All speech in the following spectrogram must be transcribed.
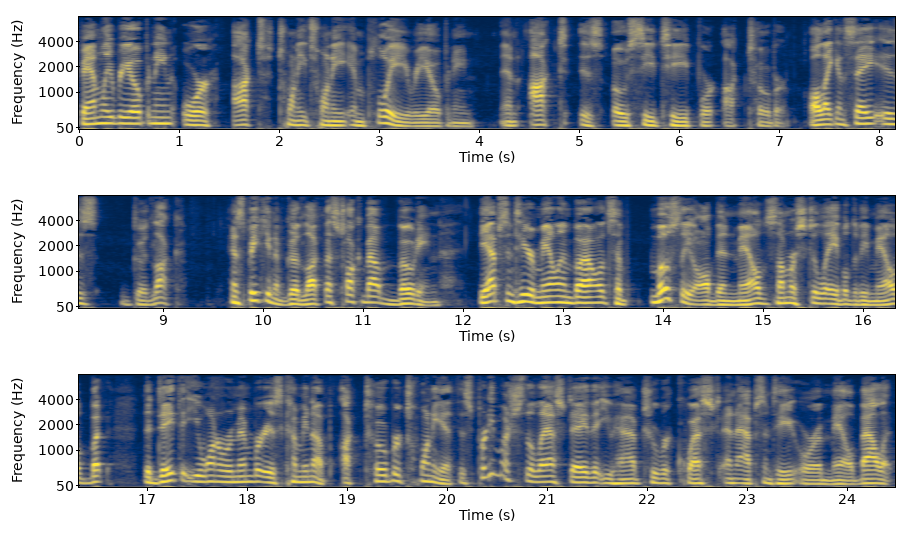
family reopening or OCT 2020 employee reopening. And OCT is OCT for October. All I can say is good luck. And speaking of good luck, let's talk about voting. The absentee or mail in ballots have mostly all been mailed. Some are still able to be mailed, but the date that you want to remember is coming up. October 20th is pretty much the last day that you have to request an absentee or a mail ballot.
